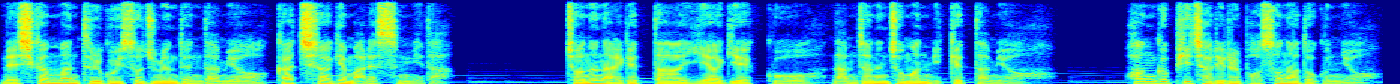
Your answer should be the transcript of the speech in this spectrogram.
내 시간만 들고 있어주면 된다며 까칠하게 말했습니다. 저는 알겠다 이야기했고 남자는 저만 믿겠다며 황급히 자리를 벗어나더군요.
